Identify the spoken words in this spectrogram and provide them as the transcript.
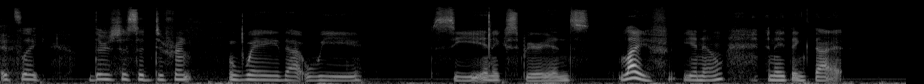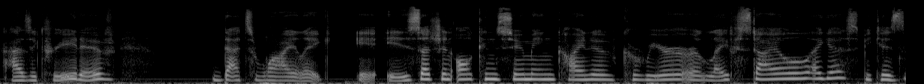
it's like, there's just a different way that we see and experience life, you know? And I think that as a creative, that's why, like, it is such an all consuming kind of career or lifestyle, I guess, because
